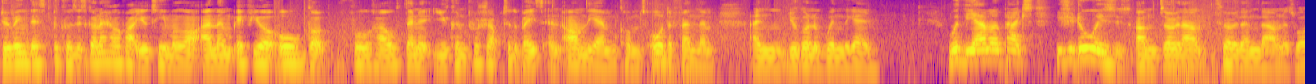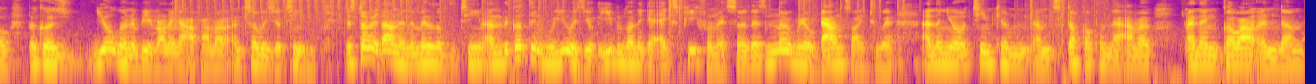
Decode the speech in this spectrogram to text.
doing this because it's going to help out your team a lot and then if you're all got full health then it, you can push up to the base and arm the MCOMs or defend them and you're going to win the game with the ammo packs, you should always um, throw down, throw them down as well because you're going to be running out of ammo and so is your team. Just throw it down in the middle of the team and the good thing for you is you're even going to get XP from it so there's no real downside to it and then your team can um, stock up on their ammo and then go out and um,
